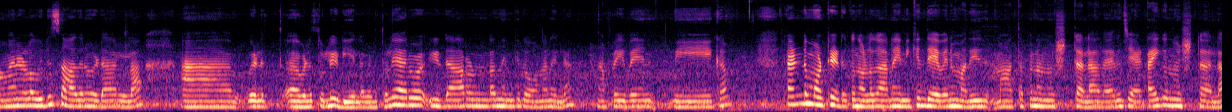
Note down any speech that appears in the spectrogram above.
അങ്ങനെയുള്ള ഒരു സാധനം ഇടാറില്ല. വെളു വെളുത്ത് വെളുത്തുള്ളി ഇടിയല്ല. വെളുത്തുള്ളി ആരും ഇടാറുണ്ടെന്ന് എനിക്ക് തോന്നണില്ല. അപ്പോൾ ഇവ വേഗം രണ്ട് മുട്ട എടുക്കുന്നുള്ളൂ. കാരണം എനിക്കും ദേവനും മതി മാത്തപ്പനൊന്നും ഇഷ്ടമല്ല. അതായത് ചേട്ടായിക്കൊന്നും ഇഷ്ടമല്ല.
